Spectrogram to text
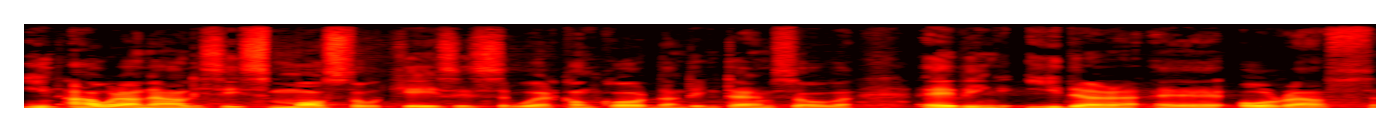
In our analysis, most of cases were concordant in terms of having either ORAS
